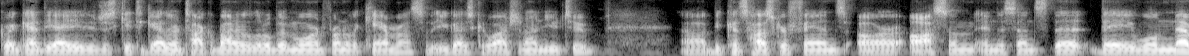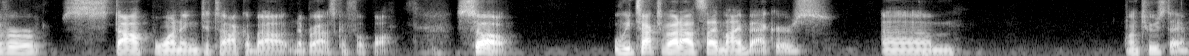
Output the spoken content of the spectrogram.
Greg had the idea to just get together and talk about it a little bit more in front of a camera so that you guys could watch it on YouTube uh, because Husker fans are awesome in the sense that they will never stop wanting to talk about Nebraska football. So we talked about outside linebackers um, on Tuesday.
